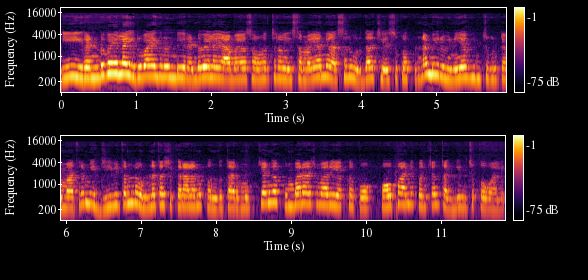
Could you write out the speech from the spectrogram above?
ఈ రెండు వేల ఇరవై ఐదు నుండి రెండు వేల యాభై సంవత్సరం ఈ సమయాన్ని అసలు వృధా చేసుకోకుండా మీరు వినియోగించుకుంటే మాత్రం మీ జీవితంలో ఉన్నత శిఖరాలను పొందుతారు. ముఖ్యంగా కుంభరాశి వారి యొక్క పో- కోపాన్ని కొంచెం తగ్గించుకోవాలి.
